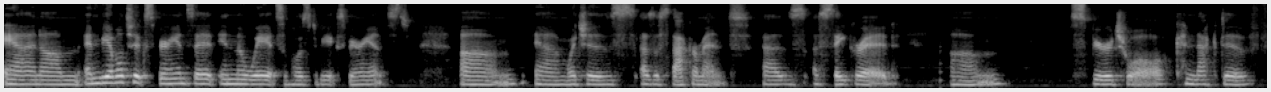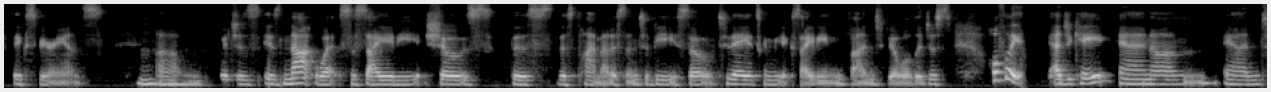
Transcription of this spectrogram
and um, and be able to experience it in the way it's supposed to be experienced um, and which is as a sacrament, as a sacred, um, spiritual, connective experience, mm-hmm. um, which is is not what society shows this this plant medicine to be. So today it's going to be exciting and fun to be able to just hopefully educate and um, and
